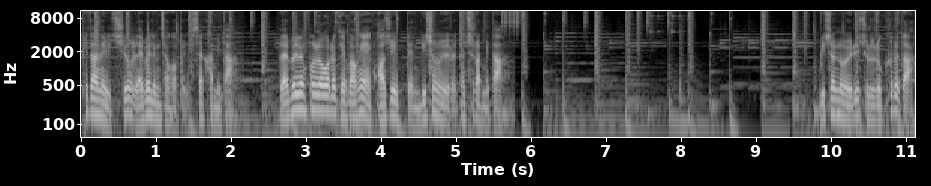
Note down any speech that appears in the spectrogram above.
P단에 위치 후 leveling 작업을 시작합니다. leveling 플러그를 개방해 과주입된 미션 오일을 배출합니다. 미션 오일이 주르륵 흐르다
